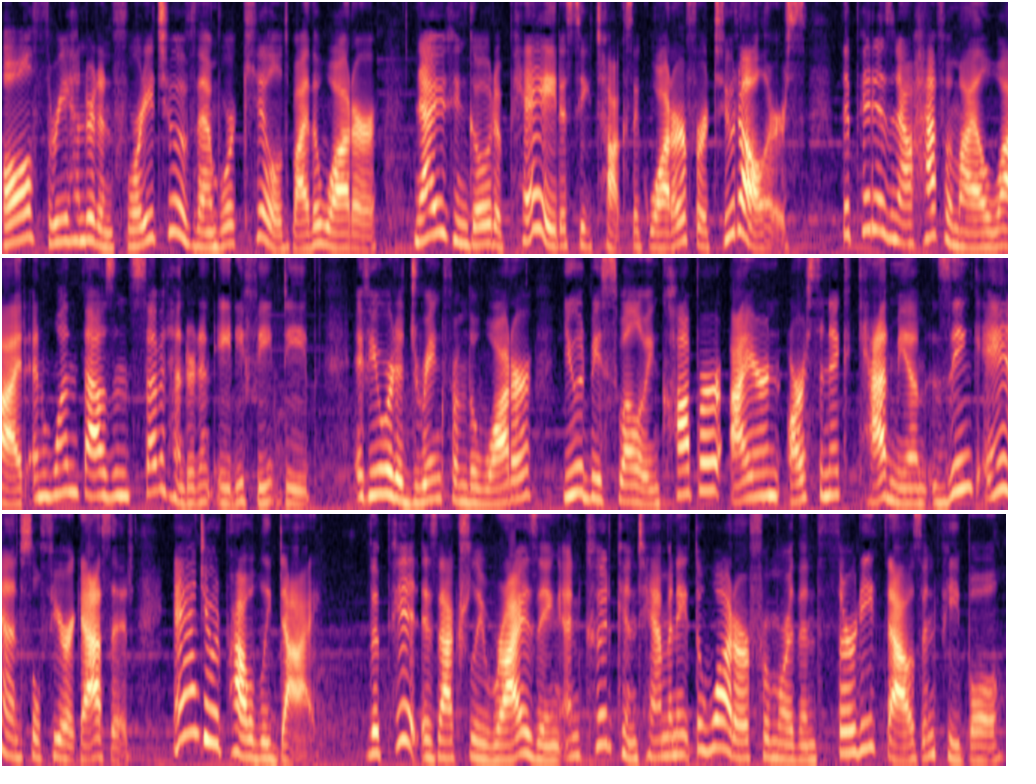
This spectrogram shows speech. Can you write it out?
All 342 of them were killed by the water. Now you can go to pay to see toxic water for $2. The pit is now half a mile wide and 1,780 feet deep. If you were to drink from the water, you would be swallowing copper, iron, arsenic, cadmium, zinc, and sulfuric acid, and you would probably die. The pit is actually rising and could contaminate the water for more than 30,000 people.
